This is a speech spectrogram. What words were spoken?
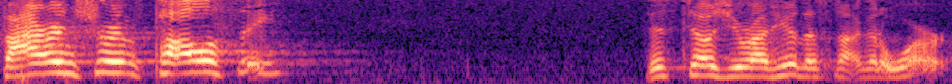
fire insurance policy, this tells you right here that's not going to work.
